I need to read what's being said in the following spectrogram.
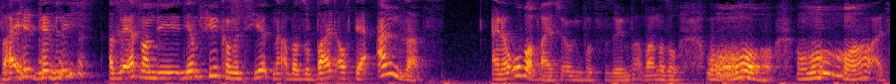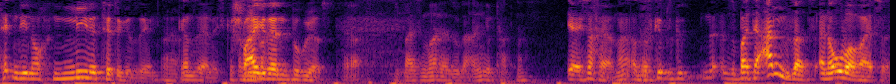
weil nämlich, also erstmal haben die, die haben viel kommentiert, ne, aber sobald auch der Ansatz einer Oberweite irgendwo zu sehen war, war immer so, oh, oh, als hätten die noch nie eine Titte gesehen, ganz ehrlich. Geschweige denn berührt. Ja. Die meisten waren ja sogar eingepackt, ne? Ja, ich sag ja, ne? Also es gibt, ne, sobald der Ansatz einer Oberweite,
